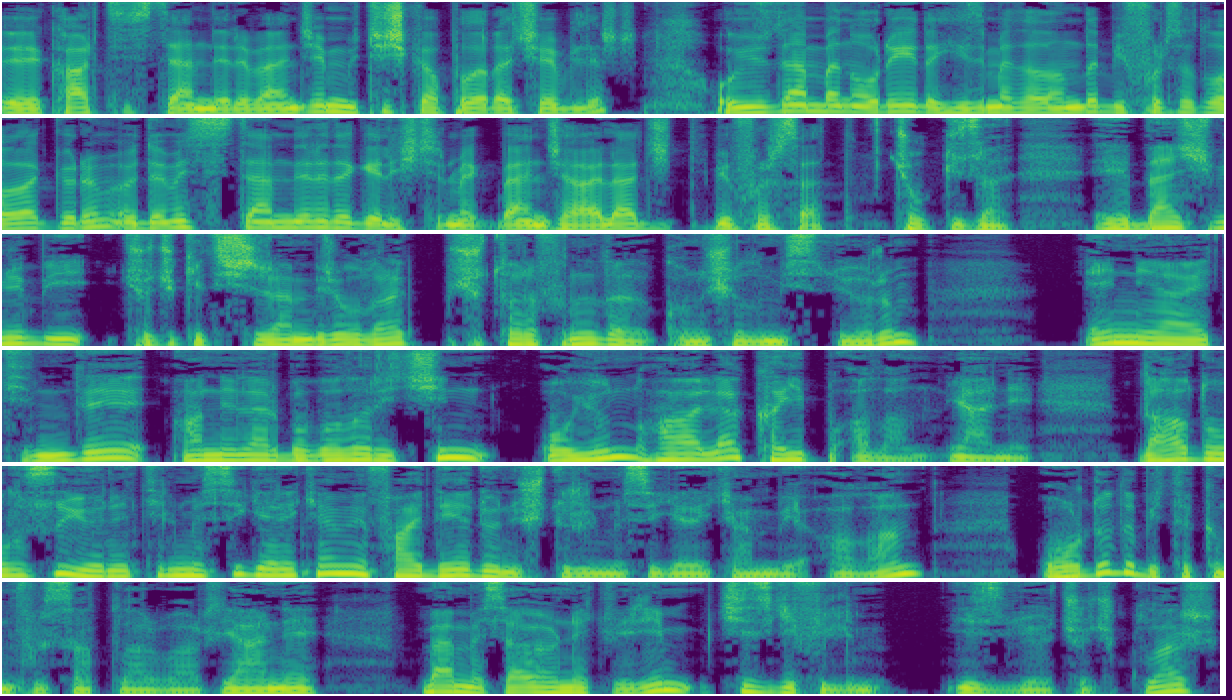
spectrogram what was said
e, kart sistemleri bence müthiş kapılar açabilir. O yüzden ben orayı da hizmet alanında bir fırsat olarak görüyorum. Ödeme sistemleri de geliştirmek bence hala ciddi bir fırsat. Çok güzel. E, ben şimdi bir çocuk yetiştiren biri olarak şu tarafını da konuşalım istiyorum en nihayetinde anneler babalar için oyun hala kayıp alan. Yani daha doğrusu yönetilmesi gereken ve faydaya dönüştürülmesi gereken bir alan. Orada da bir takım fırsatlar var. Yani ben mesela örnek vereyim çizgi film izliyor çocuklar.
